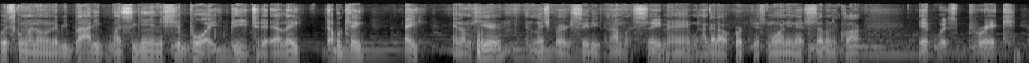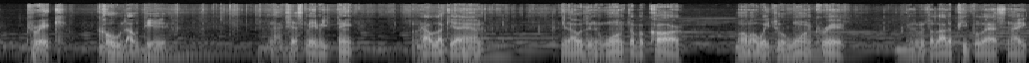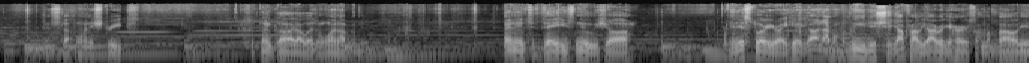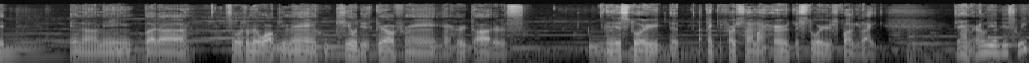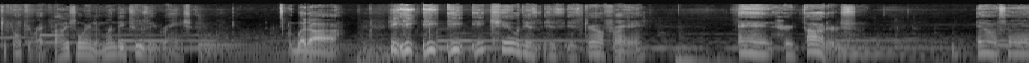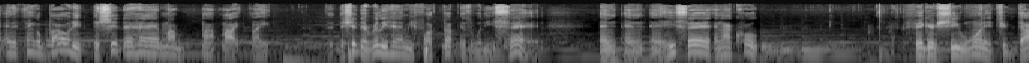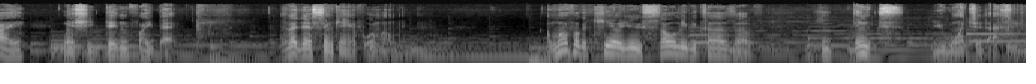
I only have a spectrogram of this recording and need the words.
What's going on, everybody? Once again, it's your boy B to the LA double K, A, and I'm here in Lynchburg City. And I must say, man, when I got off work this morning at seven o'clock, it was brick, brick cold out there, and that just made me think how lucky I am that I was in the warmth of a car on my way to a warm crib. Because there was a lot of people last night that slept on the streets. So thank God I wasn't one of them. And in today's news, y'all, and this story right here, y'all not gonna believe this shit. Y'all probably already heard something about it. You know what I mean? But uh so it was a Milwaukee man who killed his girlfriend and her daughters. And this story, I think the first time I heard this story was probably like, damn, earlier this week, if I'm correct, probably somewhere in the Monday Tuesday range. But uh, he he he he he killed his his, his girlfriend and her daughters. You know what I'm saying? And the thing about it, the shit that had my my my like the, the shit that really had me fucked up is what he said. And and and he said, and I quote, figured she wanted to die when she didn't fight back. And let that sink in for a moment a motherfucker kill you solely because of he thinks you want to die.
